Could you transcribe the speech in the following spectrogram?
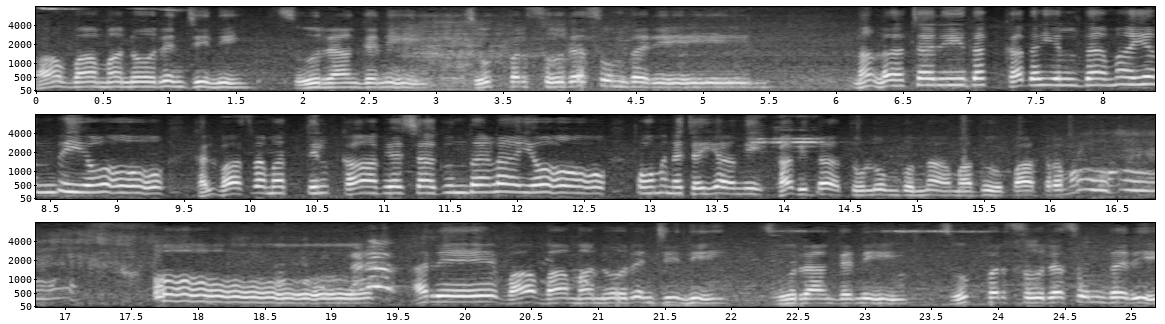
ബാബ മനോരഞ്ജിനി സുരാംഗനി സൂപ്പർ സുരസുന്ദരി. നളചരിത കഥയിൽ ദമയന്തിയോ കൽവാശ്രമത്തിൽ കാവ്യ ശകുന്തളയോ ഓമന ചെയ്യ നീ കവിത തുളുമ്പുന്ന മധുപാത്രമോ? ഓ അരേ വാബ മനോരഞ്ജിനി സുരാംഗനി സൂപ്പർ സുരസുന്ദരി.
